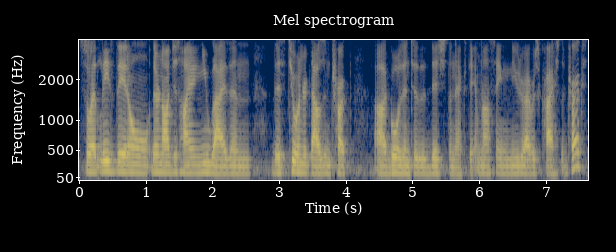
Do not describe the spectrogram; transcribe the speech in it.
So at least they don't, they're not just hiring new guys and this 200,000 truck uh, goes into the ditch the next day. I'm not saying new drivers crash the trucks,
